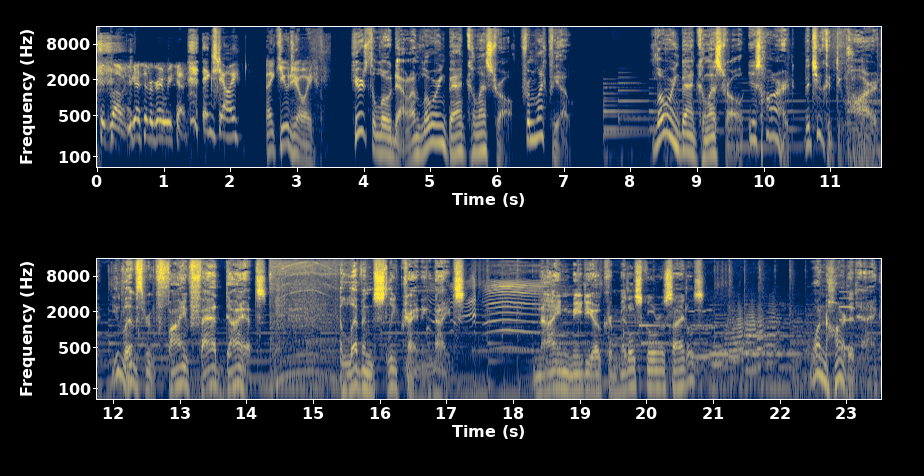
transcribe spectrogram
Kids love it. You guys have a great weekend. Thanks, Joey. Thank you, Joey. Here's the lowdown on lowering bad cholesterol from Leqvio. Lowering bad cholesterol is hard, but you could do hard. You lived through five fad diets, 11 sleep training nights, nine mediocre middle school recitals, one heart attack.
